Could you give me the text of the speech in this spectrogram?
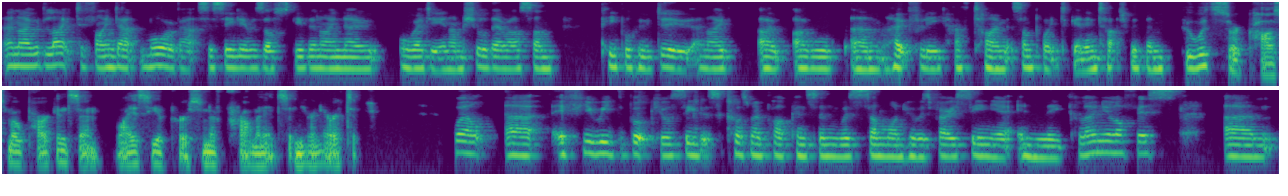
And I would like to find out more about Cecilia Razovsky than I know already. And I'm sure there are some people who do. And I I, I will um, hopefully have time at some point to get in touch with them. Who was Sir Cosmo Parkinson? Why is he a person of prominence in your narrative? Well, uh, if you read the book, you'll see that Sir Cosmo Parkinson was someone who was very senior in the colonial office. Um,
